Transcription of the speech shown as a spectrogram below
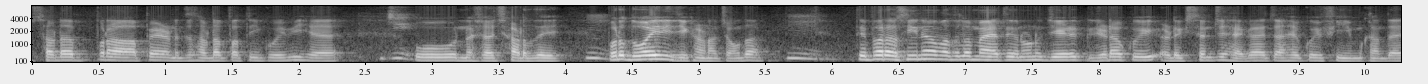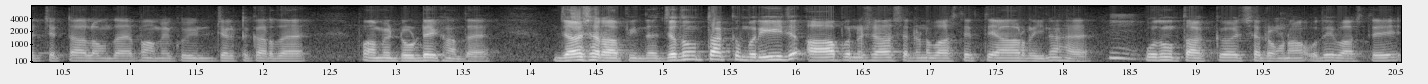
ਸਾਡਾ ਭਰਾ ਭੈਣ ਜਾਂ ਸਾਡਾ ਪਤੀ ਕੋਈ ਵੀ ਹੈ ਉਹ ਨਸ਼ਾ ਛੱਡ ਦੇ ਪਰ ਉਹ ਦਵਾਈ ਨਹੀਂ ਜੀ ਖਾਣਾ ਚਾਹੁੰਦਾ। ਤੇ ਪਰ ਅਸੀਂ ਨਾ ਮਤਲਬ ਮੈਂ ਤੇ ਉਹਨਾਂ ਨੂੰ ਜਿਹੜਾ ਕੋਈ ਐਡਿਕਸ਼ਨ 'ਚ ਹੈਗਾ ਚਾਹੇ ਕੋਈ ਫੀਮ ਖਾਂਦਾ ਹੈ ਚਿੱਟਾ ਲਾਉਂਦਾ ਹੈ ਭਾਵੇਂ ਕੋਈ ਇੰਜੈਕਟ ਕਰਦਾ ਹੈ ਭਾਵੇਂ ਡੋਡੇ ਖਾਂਦਾ ਹੈ ਜਾਂ ਸ਼ਰਾਬ ਪੀਂਦਾ ਜਦੋਂ ਤੱਕ ਮਰੀਜ਼ ਆਪ ਨਸ਼ਾ ਛੱਡਣ ਵਾਸਤੇ ਤਿਆਰ ਨਹੀਂ ਨਾ ਹੂੰ। ਉਦੋਂ ਤੱਕ ਛਡਾਉਣਾ ਉਹਦੇ ਵਾਸਤੇ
